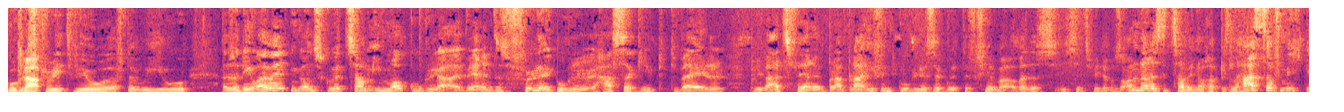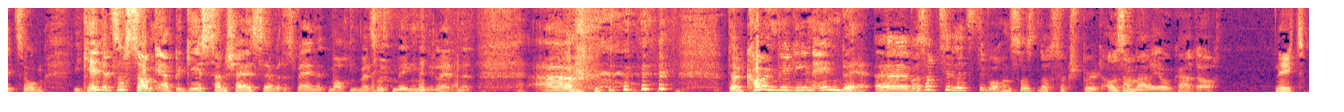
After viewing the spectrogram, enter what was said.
Google Klar. Street View auf der Wii U. Also die arbeiten ganz gut zusammen. Ich mag Google auch, während es viele Google-Hasser gibt, weil Privatsphäre, bla bla. Ich finde Google ist eine gute Firma, aber das ist jetzt wieder was anderes. Jetzt habe ich noch ein bisschen Hass auf mich gezogen. Ich könnte jetzt noch sagen, RPGs sind scheiße, aber das werde ich nicht machen, weil sonst mögen mir die Leute nicht. Ähm, Dann kommen wir gegen Ende. Äh, was habt ihr letzte Woche sonst noch so gespielt, außer Mario Kart 8? Nichts.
